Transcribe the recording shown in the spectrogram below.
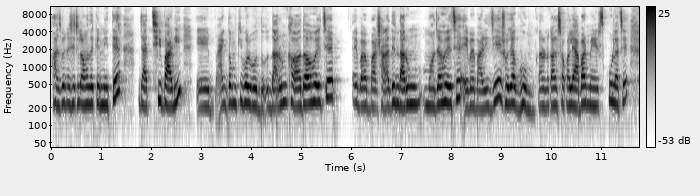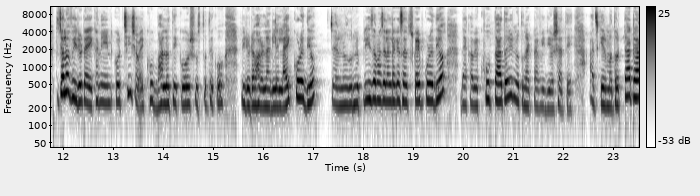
হাজব্যান্ড এসেছিল আমাদেরকে নিতে, যাচ্ছি বাড়ি। একদম কি বলব দারুণ খাওয়া দাওয়া হয়েছে। এবার সারাদিন দারুণ মজা হয়েছে। এবার বাড়ি যেয়ে সোজা ঘুম, কারণ কাল সকালে আবার মেয়ের স্কুল আছে। তো চলো ভিডিওটা এখানে এন্ড করছি। সবাই খুব ভালো থেকো, সুস্থ থেকো। ভিডিওটা ভালো লাগলে লাইক করে দিও। চ্যানেল নতুন প্লিজ আমার চ্যানেলটাকে সাবস্ক্রাইব করে দিও। দেখাবে খুব তাড়াতাড়ি নতুন একটা ভিডিওর সাথে। আজকের মতো টাটা।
